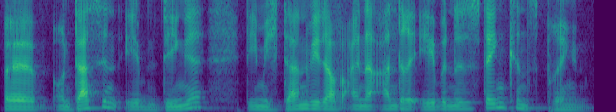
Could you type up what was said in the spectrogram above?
Äh, und das sind eben Dinge, die mich dann wieder auf eine andere Ebene des Denkens bringen.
